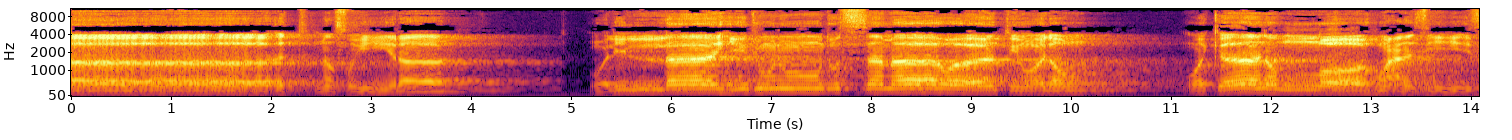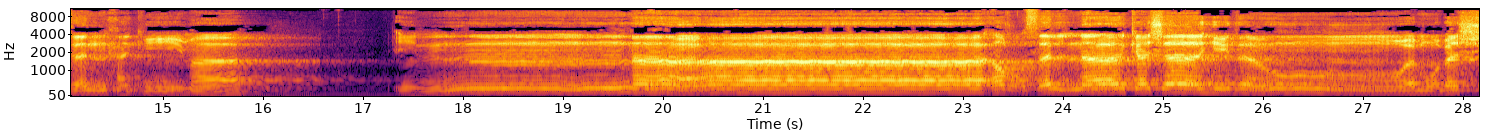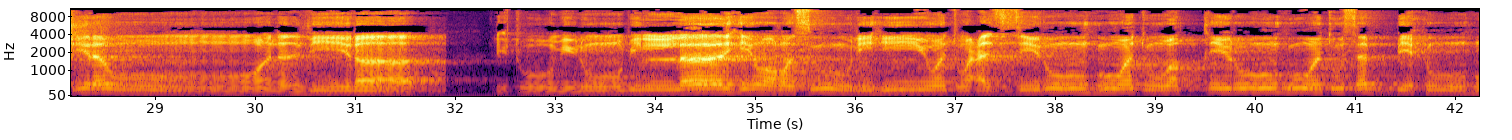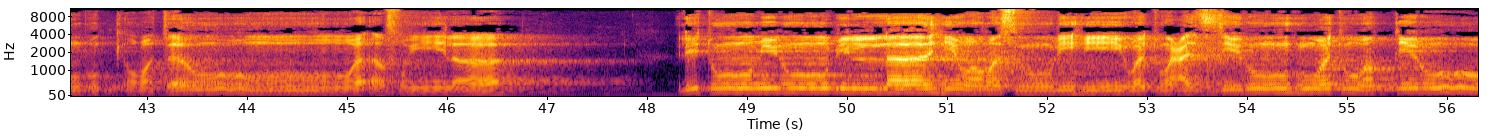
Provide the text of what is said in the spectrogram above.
السماوات والأرض وكان الله عزيزا حكيما. إنا أرسلناك شاهدا ومبشرا ونذيرا. لتؤمنوا بالله ورسوله وتعزروه وتوقروه وتسبحوه بكرة وأصيلا. لتؤمنوا بالله ورسوله وتعزروه وتوقروه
